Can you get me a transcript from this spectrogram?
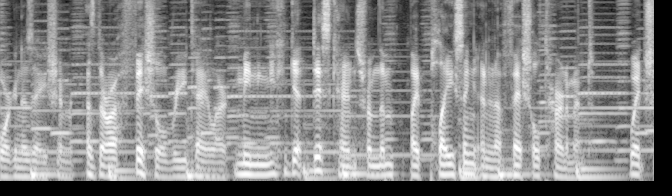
Organization as their official retailer, meaning you can get discounts from them by placing in an official tournament which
